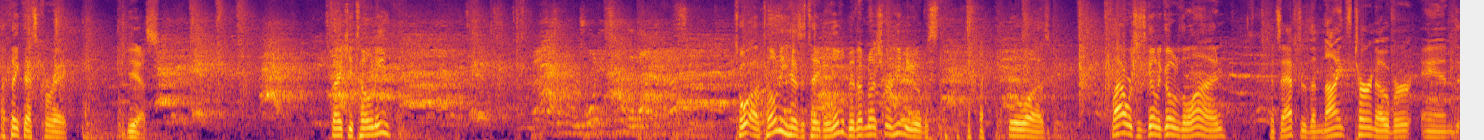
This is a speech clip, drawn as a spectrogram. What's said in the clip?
I think that's correct. Yes. Thank you, Tony. To- uh, Tony hesitated a little bit. I'm not sure he knew it was who it was. Flowers is going to go to the line. It's after the ninth turnover and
